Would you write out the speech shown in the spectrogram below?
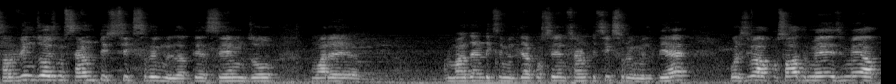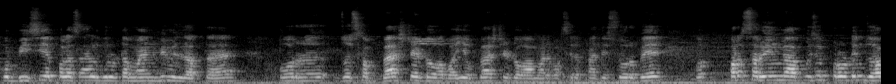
सर्विंग जो इसमें सेवेंटी सिक्स सर्विंग मिल जाती है। सेम जो हमारे माजेंटिक से मिलती है, आपको सेम सेवेंटी सिक्स सर्विंग मिलती है। और इसमें आपको साथ में, इसमें आपको B C A plus L glutamine भी मिल जाता है। और जो इसका बेस्ट रेट होगा भाई बेस्ट रेट होगा हमारे पास सिर्फ़ पैंतीस सौ रुपये और पर सर्विंग में आपको इसमें प्रोटीन जो है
